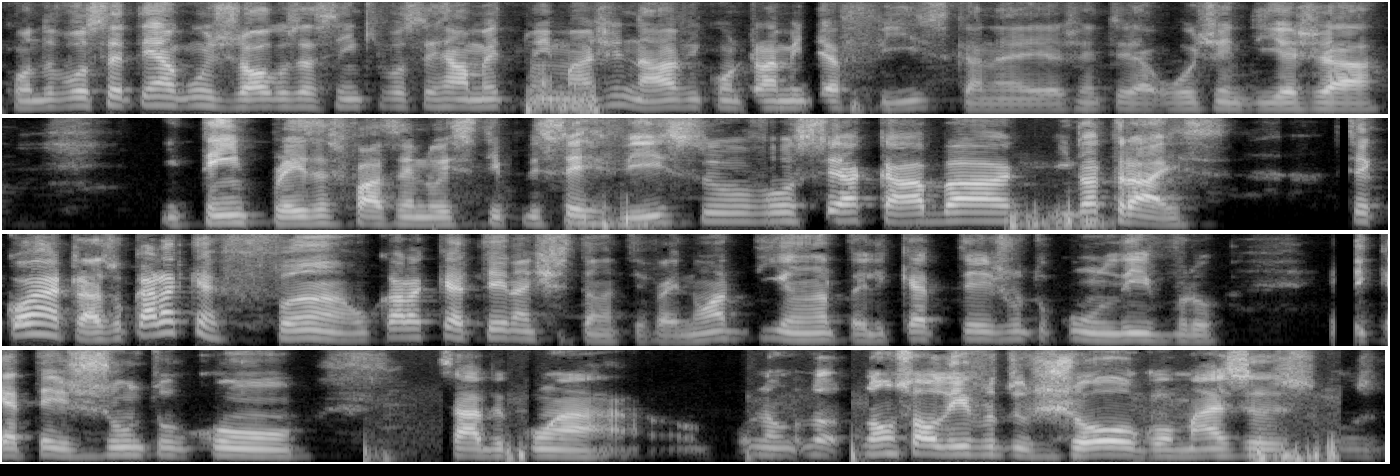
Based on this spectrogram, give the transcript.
Quando você tem alguns jogos assim que você realmente não imaginava encontrar mídia física, né? E a gente hoje em dia já tem empresas fazendo esse tipo de serviço, você acaba indo atrás. Você corre atrás. O cara que é fã, o cara quer ter na estante, vai. Não adianta. Ele quer ter junto com o livro. Ele quer ter junto com, sabe, com a não, não só o livro do jogo, mas os, os,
